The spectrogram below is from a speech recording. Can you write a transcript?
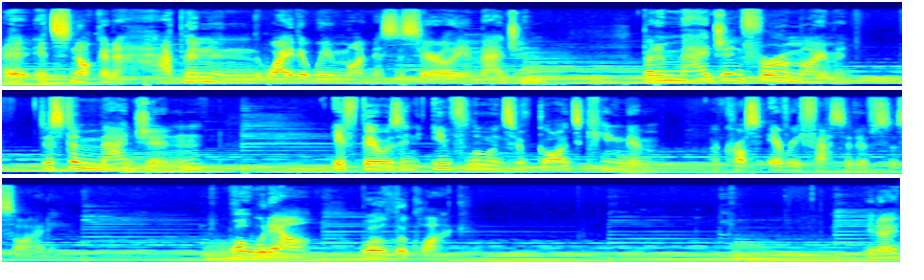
it's not going to happen in the way that we might necessarily imagine. But imagine for a moment, just imagine if there was an influence of God's kingdom across every facet of society? What would our world look like? You know,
